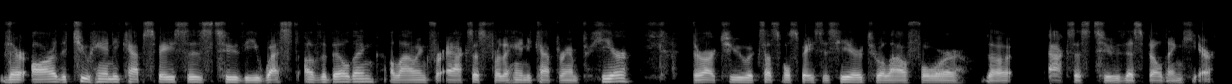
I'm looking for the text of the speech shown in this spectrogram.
there are the two handicap spaces to the west of the building, allowing for access for the handicapped ramp here. There are two accessible spaces here to allow for the access to this building here.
